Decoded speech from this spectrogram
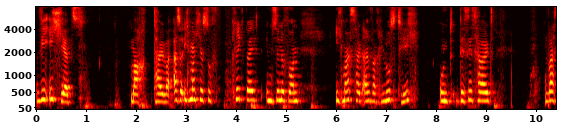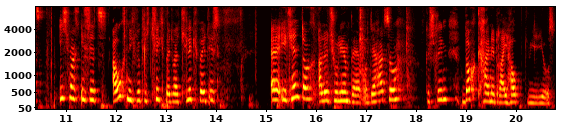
wie ich jetzt mache teilweise. Also ich mache jetzt so Clickbait im Sinne von, ich mache es halt einfach lustig und das ist halt, was ich mache, ist jetzt auch nicht wirklich Clickbait, weil Clickbait ist, äh, ihr kennt doch alle Julian Bam und der hat so geschrieben, doch keine drei Hauptvideos.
